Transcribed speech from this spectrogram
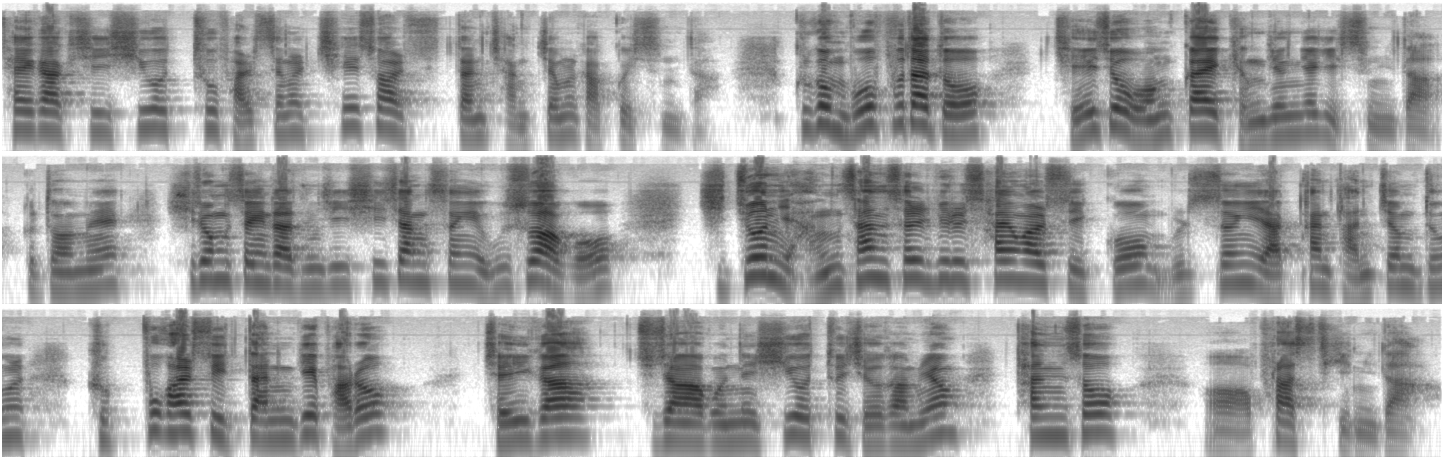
폐각 시 CO2 발생을 최소화할 수 있다는 장점을 갖고 있습니다. 그리고 무엇보다도 제조 원가의 경쟁력이 있습니다. 그 다음에 실용성이라든지 시장성이 우수하고 기존 양산 설비를 사용할 수 있고 물성이 약한 단점 등을 극복할 수 있다는 게 바로 저희가 주장하고 있는 CO2 저감형 탄소 어, 플라스틱입니다.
